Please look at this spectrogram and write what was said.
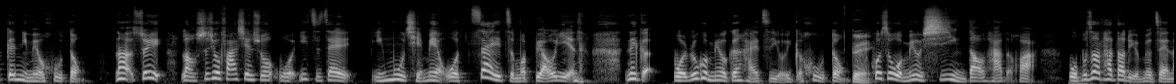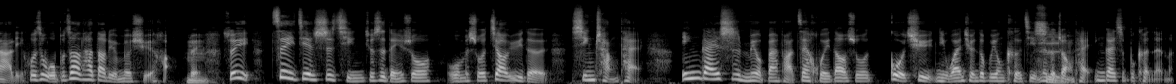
跟你没有互动。那所以老师就发现说，我一直在荧幕前面，我再怎么表演，那个我如果没有跟孩子有一个互动，对或是我没有吸引到他的话，我不知道他到底有没有在那里，或者我不知道他到底有没有学好。对，嗯所以这件事情就是等于说，我们说教育的新常态。应该是没有办法再回到说过去你完全都不用科技那个状态，应该是不可能了。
